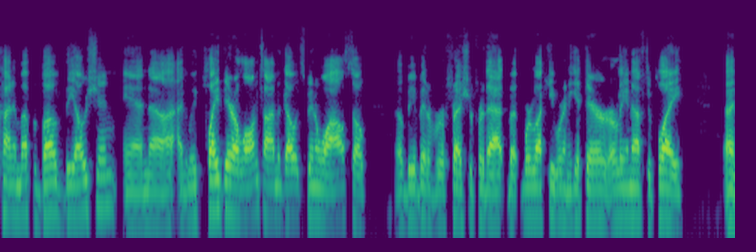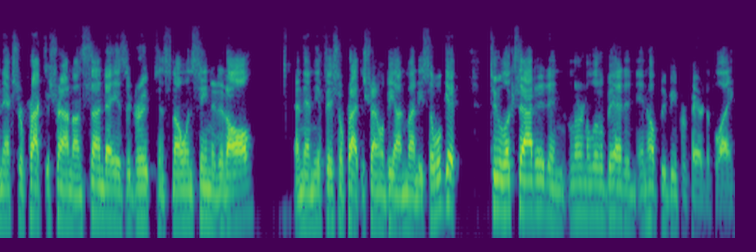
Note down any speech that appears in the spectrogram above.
kind of up above the ocean, and uh, we've played there a long time ago. It's been a while, so it'll be a bit of a refresher for that. But we're lucky we're going to get there early enough to play an extra practice round on Sunday as a group since no one's seen it at all. And then the official practice round will be on Monday. So we'll get two looks at it and learn a little bit and, and hopefully be prepared to play.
